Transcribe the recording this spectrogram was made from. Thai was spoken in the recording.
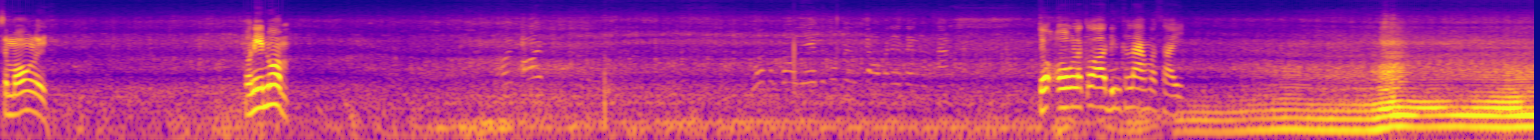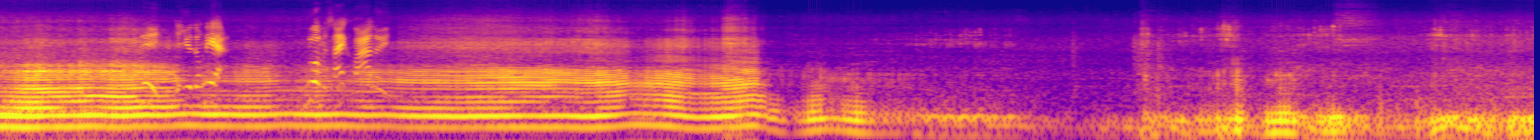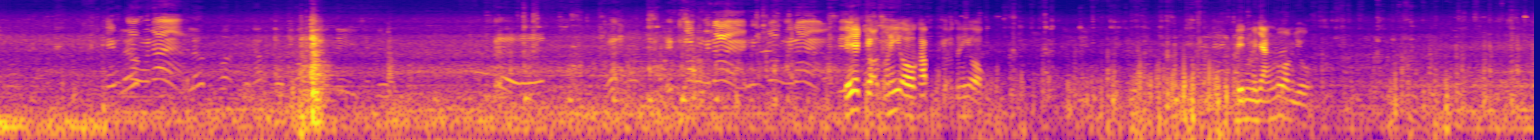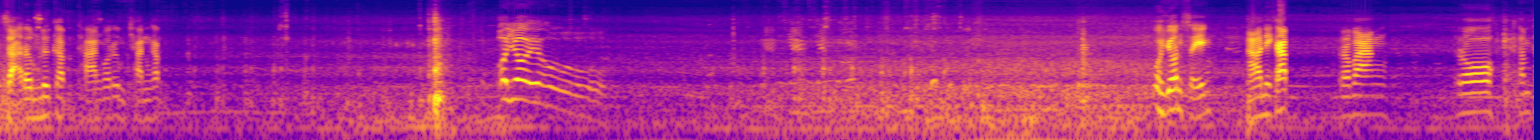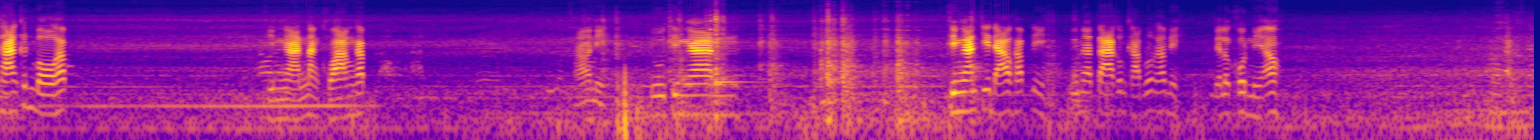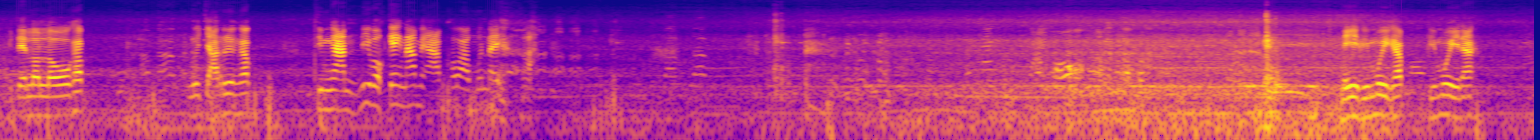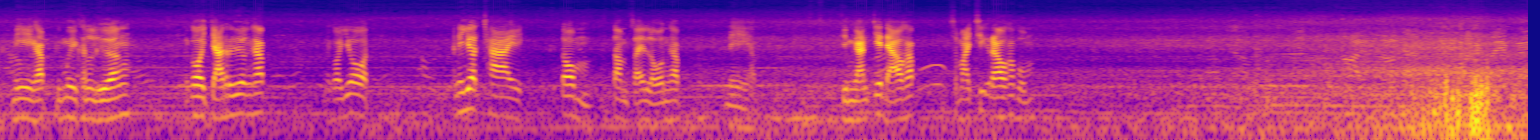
สมองเลยตรงนี้น่วมเจาะออกแล้วก็เอาดินข้างล่างมาใส่นี่จะอยู่ตรงเนี้ยร่วมซ้ายขวาเลย ห็นกล้องไม่ได้อะเลิกว่าครับผมนี่เช่นเดิมเห็นกล้องไม่ได้อะเห็นกล้องไม่ได้อะเดี๋ยวจะเจาะตรงนี้ออกครับเจาะตรงนี้ออก ดินมันยังน่วมอยู่สระเริ่มลึกครับ ทางก็เริ่มชันครับ โอ้ยโอ้ยโอ้ยโอ้ยย้อนเสียงเอานี่ครับ ระวัง รอทำทางขึ้นโบครับ ทีมงานนั่งความครับเอานี่ดูทีมงาน ทีมงานเจดาวครับนี่ดูหน้าตาคนขับรถครับนี่ แต่ละคนนี่เอามีแต่โลครับรวยจ่าเรื่องครับ ทีมงานนี่บอกแกล้งน้ำไม่อาบเขาอาเมื่อไหร่ นี่พี่มุ้ยครับพี่มุ้ยนะ นี่ครับพี่มุ้ยคันเหลือง แล้วก็จ่าเรืองครับ แล้วก็ยอด อันนี้ยอดชายต้มต้มสายหลนครับนี่ครับทีมงานเจ๊ดาวครับ สมาชิกเราครับผม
